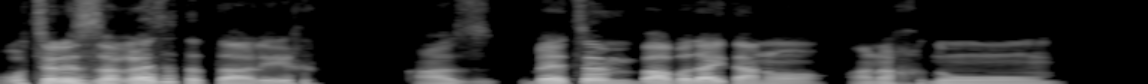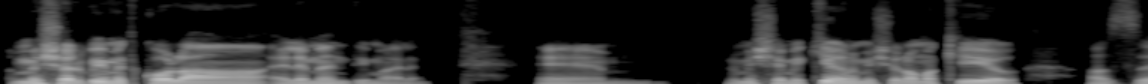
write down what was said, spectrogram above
רוצה לזרז את התהליך, אז בעצם בעבודה איתנו אנחנו משלבים את כל האלמנטים האלה. אה, למי שמכיר, למי שלא מכיר, אז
